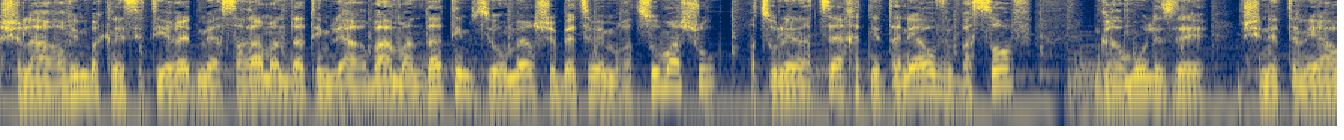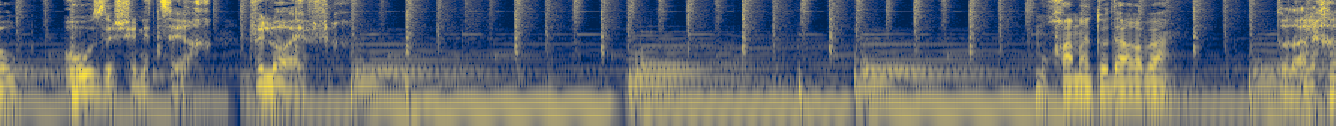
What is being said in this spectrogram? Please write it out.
של הערבים בכנסת ירד מעשרה מנדטים לארבעה מנדטים, זה אומר שבעצם הם רצו משהו, רצו לנצח את נתניהו, ובסוף גרמו לזה שנתניהו הוא זה שניצח, ולא ההפך. מוחמד, תודה רבה. תודה לך.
